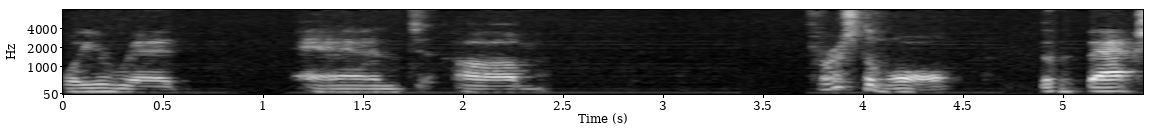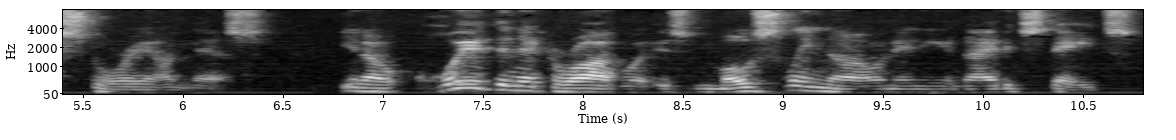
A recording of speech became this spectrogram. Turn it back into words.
Joya Red, and um, First of all, the backstory on this. You know, Joya de Nicaragua is mostly known in the United States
